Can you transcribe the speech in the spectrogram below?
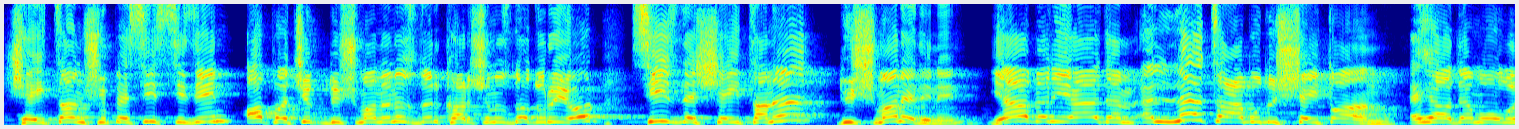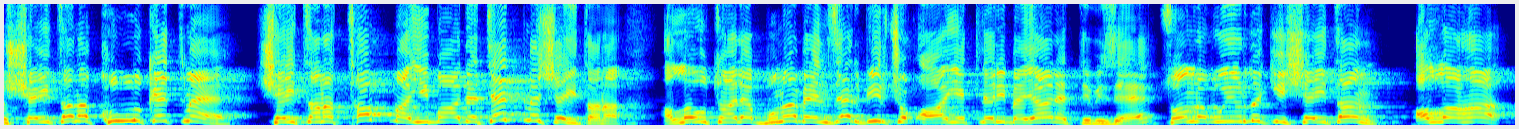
Şeytan şüphesiz sizin apaçık düşmanınızdır. Karşınızda duruyor. Siz de şeytanı düşman edinin. Ya beni Adem elle ta'budu şeytan. Ey Adem oğlu şeytana kulluk etme. Şeytana tapma, ibadet etme şeytana. Allahu Teala buna benzer birçok ayetleri beyan etti bize. Sonra buyurdu ki şeytan Allah'a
